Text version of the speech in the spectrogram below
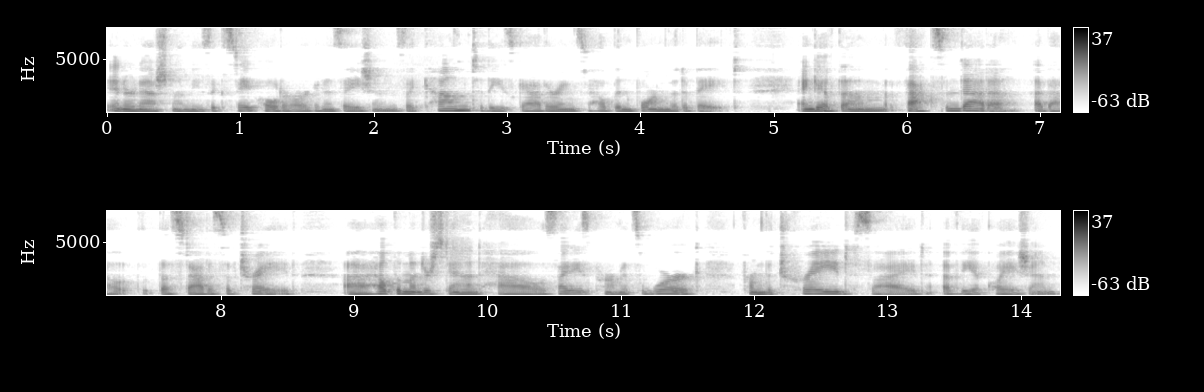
international music stakeholder organizations that come to these gatherings to help inform the debate and give them facts and data about the status of trade, uh, help them understand how CITES permits work from the trade side of the equation.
